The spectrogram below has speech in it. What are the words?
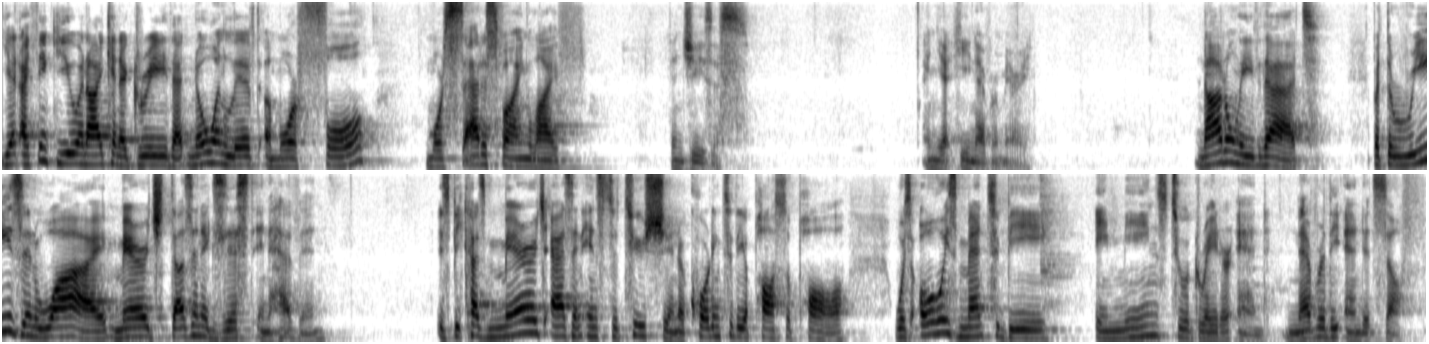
Yet I think you and I can agree that no one lived a more full, more satisfying life than Jesus. And yet he never married. Not only that, but the reason why marriage doesn't exist in heaven is because marriage as an institution, according to the Apostle Paul, was always meant to be a means to a greater end, never the end itself.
